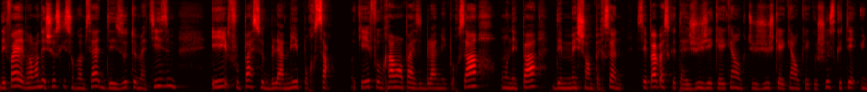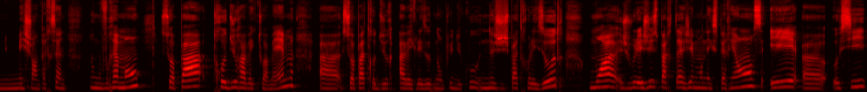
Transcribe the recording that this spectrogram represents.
des fois, il y a vraiment des choses qui sont comme ça, des automatismes, et il faut pas se blâmer pour ça. Ok, il faut vraiment pas se blâmer pour ça. On n'est pas des méchantes personnes. C'est pas parce que tu as jugé quelqu'un ou que tu juges quelqu'un ou quelque chose que tu es une méchante personne. Donc vraiment, sois pas trop dur avec toi-même, euh, sois pas trop dur avec les autres non plus. Du coup, ne juge pas trop les autres. Moi, je voulais juste partager mon expérience et euh, aussi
